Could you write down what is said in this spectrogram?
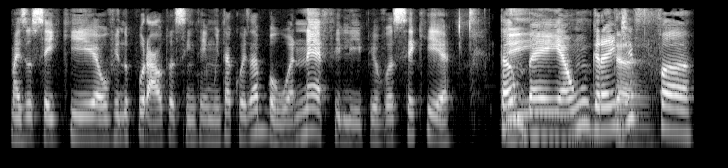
Mas eu sei que, ouvindo por alto, assim, tem muita coisa boa, né, Felipe? Você que também é um grande fã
